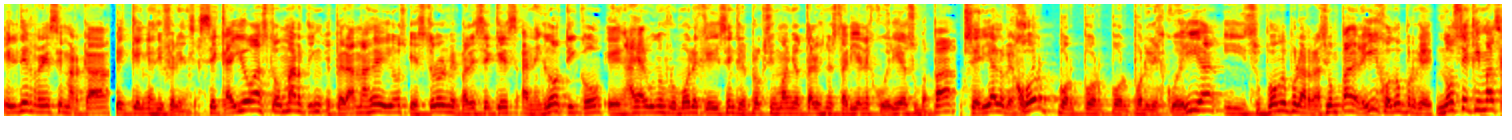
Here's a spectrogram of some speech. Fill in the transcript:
el DRS marcaba pequeñas diferencias. Se cayó Aston Martin, esperaba más de ellos. Stroll me parece que es anecdótico. Eh, hay algunos rumores que dicen que el próximo año tal vez no estaría en la escudería de su papá. Sería lo mejor por, por, por, por la escudería y supongo por la relación padre-hijo, ¿no? Porque no sé qué más,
